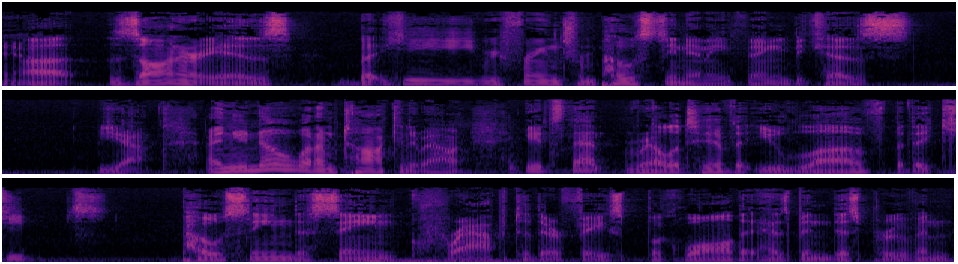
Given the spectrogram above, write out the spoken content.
Yeah. Uh, Zoner is, but he refrains from posting anything because, yeah. And you know what I'm talking about. It's that relative that you love, but they keep posting the same crap to their Facebook wall that has been disproven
